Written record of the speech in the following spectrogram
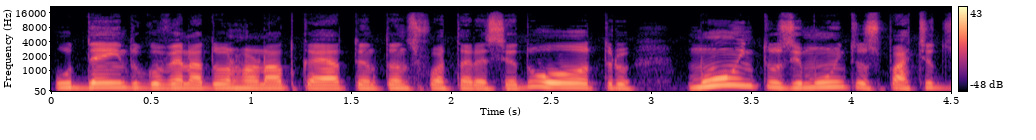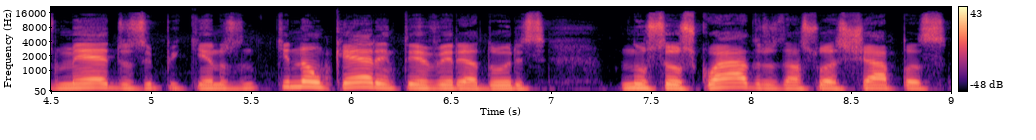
o DEM do governador Ronaldo Caiado tentando se fortalecer do outro, muitos e muitos partidos médios e pequenos que não querem ter vereadores nos seus quadros, nas suas chapas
